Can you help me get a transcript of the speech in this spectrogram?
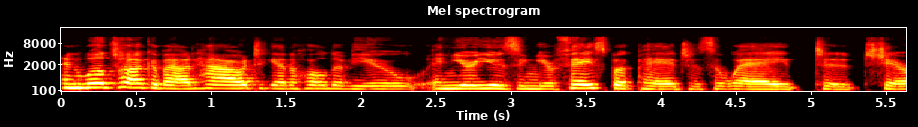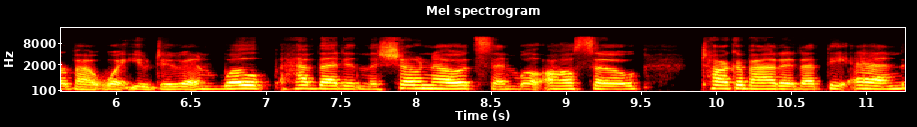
and we'll talk about how to get a hold of you and you're using your facebook page as a way to share about what you do. And we'll have that in the show notes and we'll also talk about it at the end.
